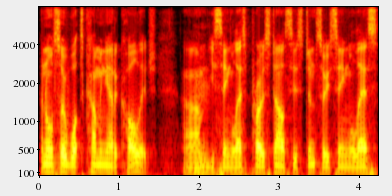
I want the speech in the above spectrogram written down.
and also what's coming out of college. Um, mm. You're seeing less pro style systems, so you're seeing less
